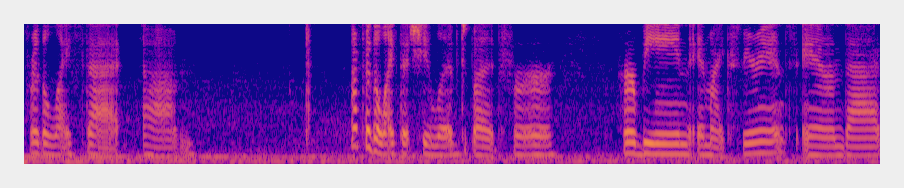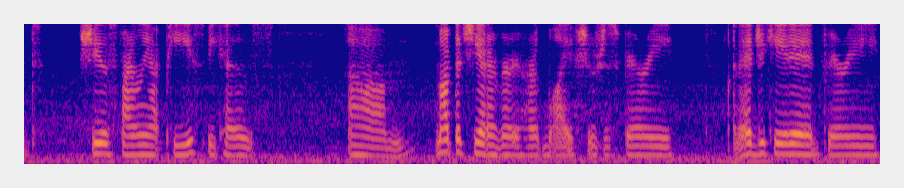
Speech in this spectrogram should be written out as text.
for the life that um not for the life that she lived, but for her being in my experience and that she is finally at peace because um not that she had a very hard life, she was just very uneducated, very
